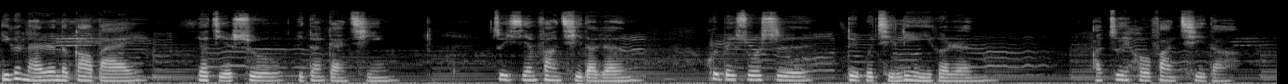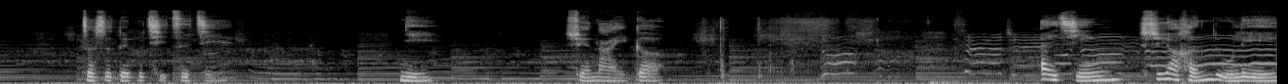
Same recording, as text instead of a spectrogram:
一个男人的告白要结束一段感情，最先放弃的人会被说是对不起另一个人，而最后放弃的则是对不起自己。你选哪一个？爱情需要很努力，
